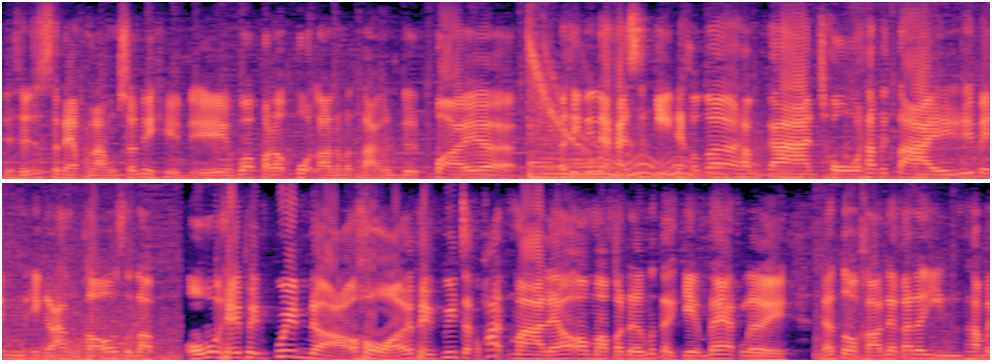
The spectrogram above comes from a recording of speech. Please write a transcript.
เดี๋ยวฉันจะแสดงพลังของฉันให้เห็นเองว่าพลังพวกเราน่ะมันต่างกันเกินไปอะแล้วทีนี้เนี่ยไฮสกิเนี่ยเขาก็ทำการโชว์ท่าไปตายที่เป็นเอกลักษณ์ของเขาสำหรับโอเวอร์เฮดเพนกวินอะโอ้โหเพนกวินจักรพรรดิมาแล้วเอามาประเดิมตั้งแต่เกมแรกเลย แล้วตัวเขาเนี่ยก็ได้ยินทำไป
